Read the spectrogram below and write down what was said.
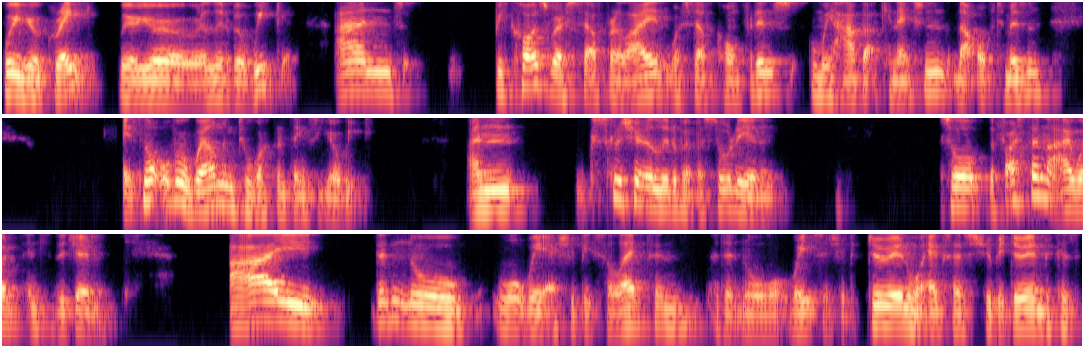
where you're great, where you're a little bit weak, and because we're self reliant, we're self confident, when we have that connection, that optimism, it's not overwhelming to work on things that you're weak. And I'm just going to share a little bit of a story. And so the first time that I went into the gym, I didn't know what weight I should be selecting. I didn't know what weights I should be doing, what exercise I should be doing, because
